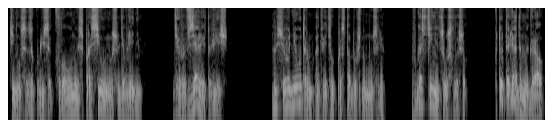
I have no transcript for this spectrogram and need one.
кинулся за кулисы к клоуну и спросил у него с удивлением, «Где вы взяли эту вещь?» «А сегодня утром», — ответил простодушно Мусля, — «в гостинице услышал. Кто-то рядом играл.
